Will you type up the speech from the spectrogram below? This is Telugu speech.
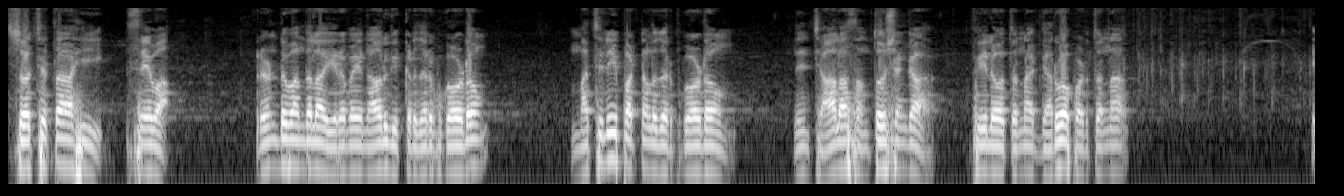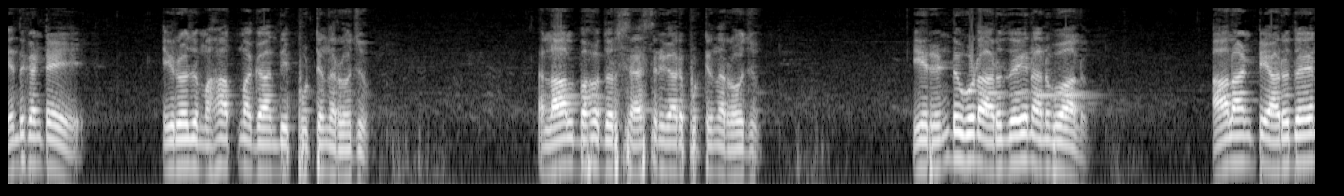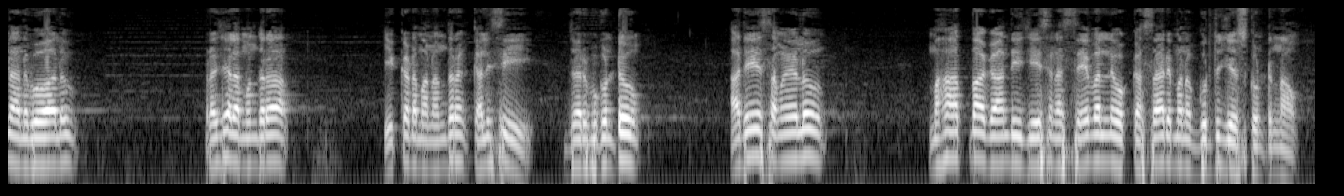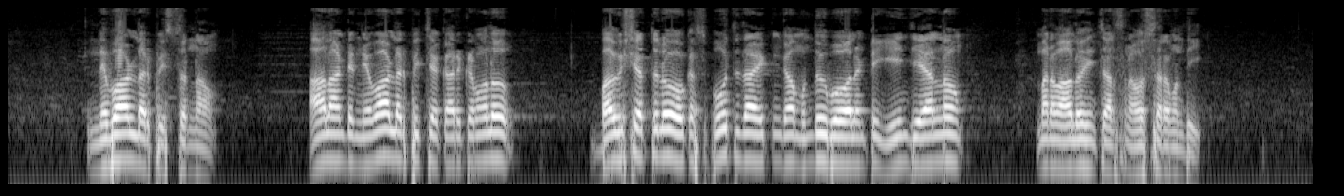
స్వచ్ఛతా హీ సేవ. రెండు వందల ఇరవై నాలుగు ఇక్కడ జరుపుకోవడం మచిలీపట్నంలో జరుపుకోవడం నేను చాలా సంతోషంగా ఫీల్ అవుతున్నా గర్వపడుతున్నా. ఎందుకంటే ఈరోజు మహాత్మా గాంధీ పుట్టిన రోజు. లాల్ బహదూర్ శాస్త్రి గారు పుట్టిన రోజు. ఈ రెండు కూడా అరుదైన అనుభవాలు. అలాంటి అరుదైన అనుభవాలు ప్రజల ముందర ఇక్కడ మనందరం కలిసి జరుపుకుంటూ అదే సమయంలో మహాత్మా గాంధీ చేసిన సేవల్ని ఒక్కసారి మనం గుర్తు చేసుకుంటున్నాం. నివాళులర్పిస్తున్నాం. అలాంటి నివాళులర్పించే కార్యక్రమంలో భవిష్యత్తులో ఒక స్ఫూర్తిదాయకంగా ముందుకు పోవాలంటే ఏం చేయాలనో మనం ఆలోచించాల్సిన అవసరం ఉంది.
